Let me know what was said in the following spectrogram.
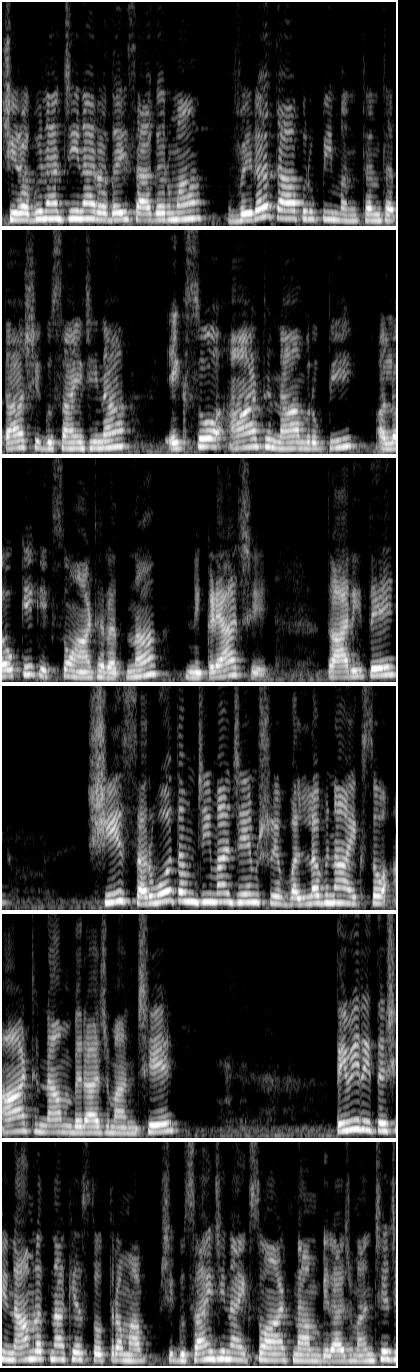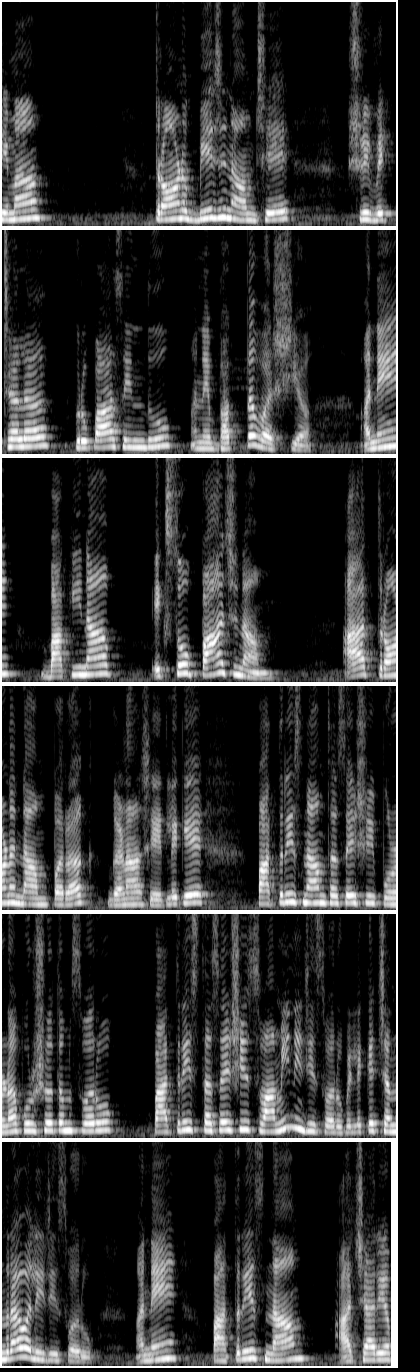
શ્રી રઘુનાથજીના હૃદય સાગરમાં વિરતાપરૂપી મંથન થતાં શ્રી ગુસાઈજીના એકસો આઠ નામરૂપી અલૌકિક એકસો આઠ રત્ન નીકળ્યા છે. તો આ રીતે શ્રી સર્વોત્તમજીમાં જેમ શ્રી વલ્લભના એકસો આઠ નામ બિરાજમાન છે તેવી રીતે શ્રી નામ રત્નાખ્ય સ્તોત્રમાં શ્રી ગુસાઈજીના એકસો આઠ નામ બિરાજમાન છે, જેમાં ત્રણ બીજ નામ છે, શ્રી વિઠ્ઠલ કૃપા સિંધુ અને ભક્તવશ્ય અને બાકીના એકસો પાંચ નામ. આ ત્રણ નામ પરક ગણાશે. એટલે કે પાંત્રીસ નામ થશે શ્રી પૂર્ણ પુરુષોત્તમ સ્વરૂપ પાંત્રીસ થશે શ્રી સ્વામીનીજી સ્વરૂપ એટલે કે ચંદ્રાવલીજી સ્વરૂપ. અને પાંત્રીસ નામ આચાર્ય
